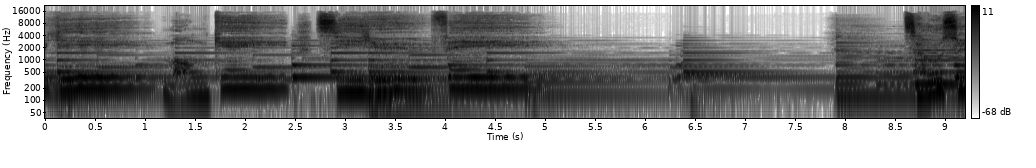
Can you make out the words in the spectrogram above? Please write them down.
已忘记是与非。就算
